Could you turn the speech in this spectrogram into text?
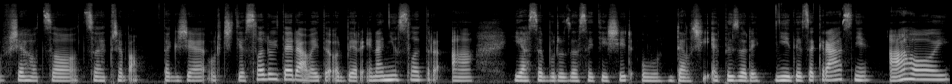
všeho, co, co je třeba. Takže určitě sledujte, dávejte odběr i na newsletter a já se budu zase těšit u další epizody. Mějte se krásně. Ahoj!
